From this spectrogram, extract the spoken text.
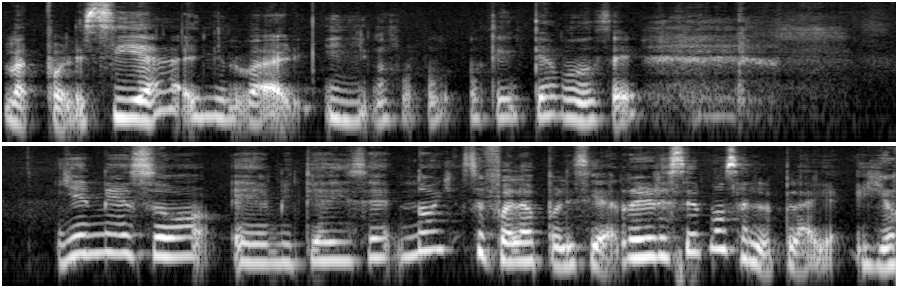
la policía en el bar. Y nosotros, ok, ¿qué vamos a hacer? Y en eso eh, mi tía dice, no, ya se fue la policía, regresemos a la playa. Y yo,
